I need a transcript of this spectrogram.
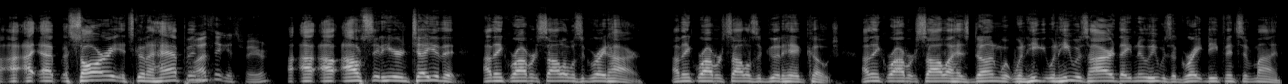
I, I, I sorry, it's going to happen. Well, I think it's fair. I, I, will sit here and tell you that I think Robert Saleh was a great hire. I think Robert Saleh is a good head coach. I think Robert Saleh has done what when he when he was hired, they knew he was a great defensive mind.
